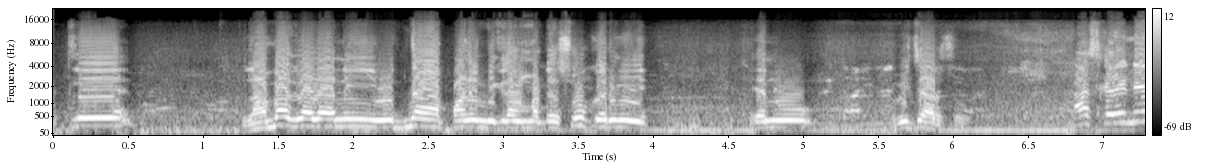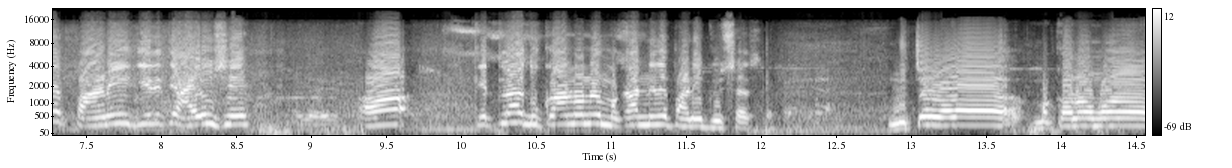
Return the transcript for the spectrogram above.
એટલે લાંબા ગાળાની યોજના પાણી નિકાલ માટે શું કરવી એનું વિચારશું ખાસ કરીને પાણી જે રીતે આવ્યું છે કેટલા દુકાનો અને મકાનને પાણી ઘૂસ્યા છે? નીચાણવાળા મકાનોમાં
